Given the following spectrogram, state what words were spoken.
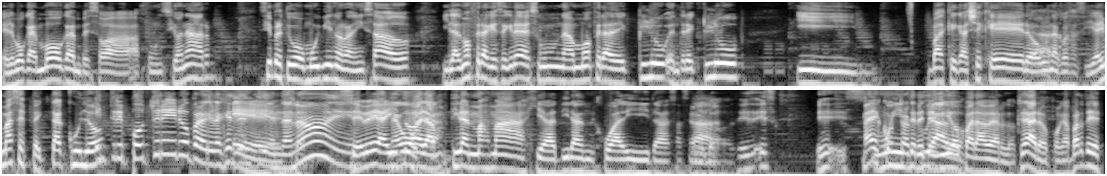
el boca en boca, empezó a, a funcionar. Siempre estuvo muy bien organizado. Y la atmósfera que se crea es una atmósfera de club, entre club y básquet callejero, una cosa así. Hay más espectáculo. Entre potrero para que la gente Eso. entienda, ¿no? Eh, Se ve ahí toda la, tiran más magia, tiran jugaditas, hacen Claro. todo. Es, es- es Más muy entretenido para verlo, claro, porque aparte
